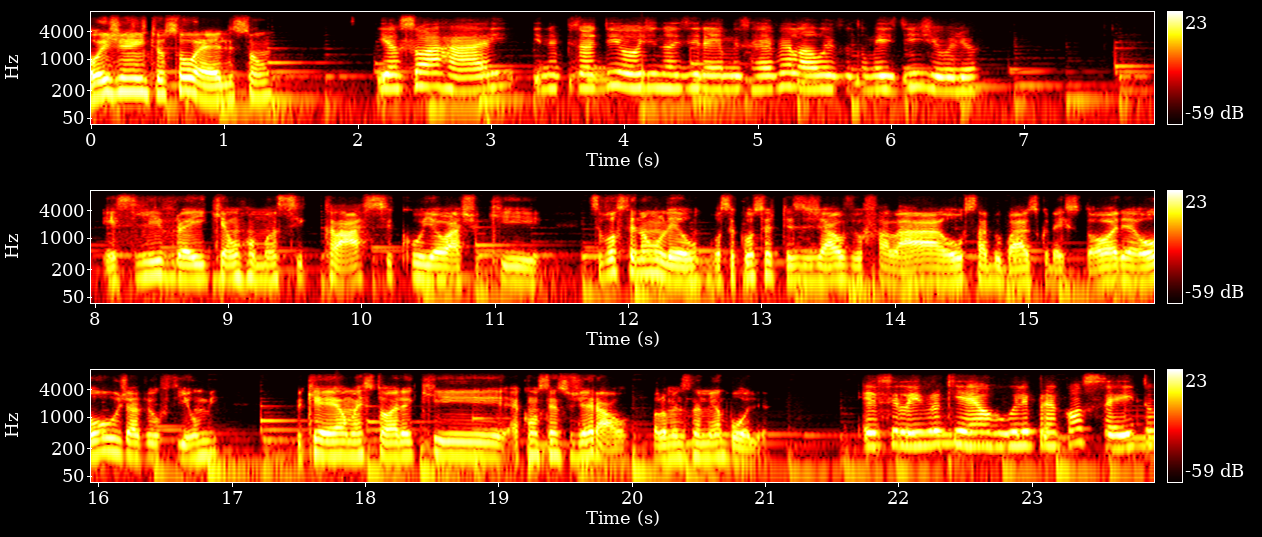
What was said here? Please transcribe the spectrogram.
Oi, gente, eu sou o Ellison. E eu sou a Rai, e no episódio de hoje nós iremos revelar o livro do mês de julho. Esse livro aí que é um romance clássico e eu acho que se você não leu, você com certeza já ouviu falar ou sabe o básico da história ou já viu o filme, porque é uma história que é consenso geral, pelo menos na minha bolha. Esse livro que é Orgulho e Preconceito,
